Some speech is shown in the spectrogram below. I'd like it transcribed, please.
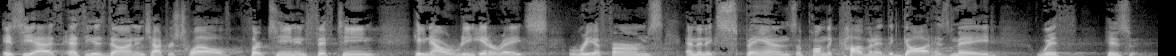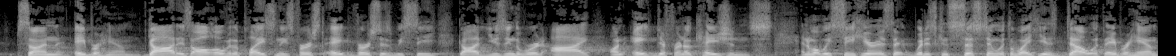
is he, as, as he has done in chapters 12, 13, and 15, he now reiterates, reaffirms, and then expands upon the covenant that God has made with his son Abraham. God is all over the place in these first eight verses. We see God using the word I on eight different occasions. And what we see here is that what is consistent with the way he has dealt with Abraham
